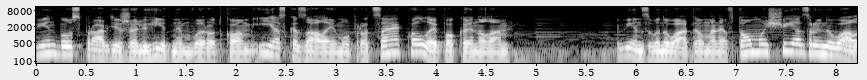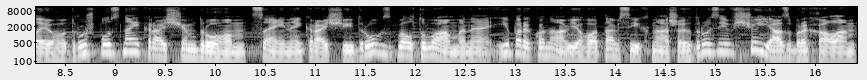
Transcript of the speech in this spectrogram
Він був справді жалюгідним виродком, і я сказала йому про це, коли покинула. Він звинуватив мене в тому, що я зруйнувала його дружбу з найкращим другом. Цей найкращий друг зґвалтував мене і переконав його та всіх наших друзів, що я збрехала.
